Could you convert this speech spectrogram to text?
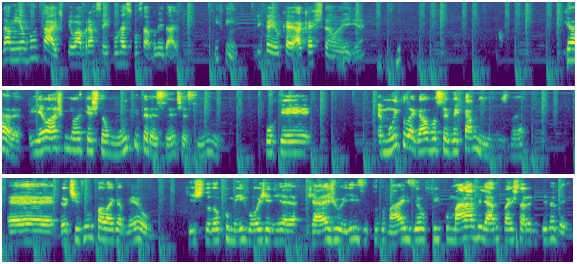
da minha vontade, que eu abracei com responsabilidade? Enfim, fica aí a questão aí, né? Cara, e eu acho uma questão muito interessante, assim, porque é muito legal você ver caminhos, né? É, eu tive um colega meu que estudou comigo, hoje ele é- já é juiz e tudo mais, e eu fico maravilhado com a história de vida dele.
